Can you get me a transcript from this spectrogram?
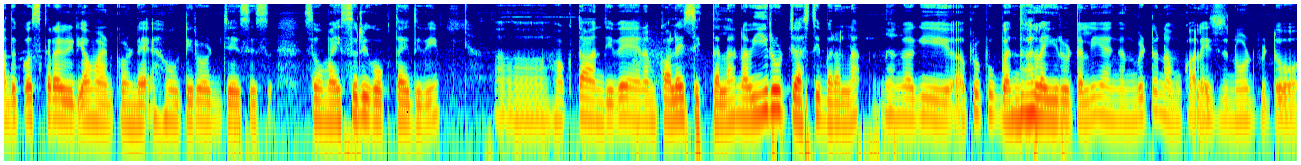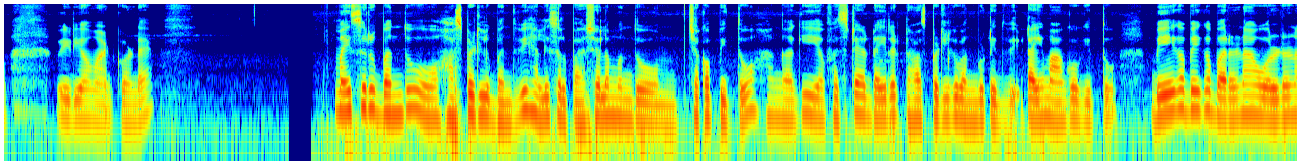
ಅದಕ್ಕೋಸ್ಕರ ವೀಡಿಯೋ ಮಾಡಿಕೊಂಡೆ. ಊಟಿ ರೋಡ್ ಜೇಸಿಸ್ ಸೊ ಮೈಸೂರಿಗೆ ಹೋಗ್ತಾ ಇದ್ದೀವಿ. ಹೋಗ್ತಾ ಅಂದಿವೆ. ನಮ್ಮ ಕಾಲೇಜ್ ಸಿಕ್ತಲ್ಲ. ನಾವು ಈ ರೂಟ್ ಜಾಸ್ತಿ ಬರಲ್ಲ. ಹಾಗಾಗಿ ಅಪ್ರೂಪಕ್ಕೆ ಬಂದ್ವಲ್ಲ ಈ ರೂಟಲ್ಲಿ ಹಂಗಂದ್ಬಿಟ್ಟು ನಮ್ಮ ಕಾಲೇಜ್ ನೋಡಿಬಿಟ್ಟು ವೀಡಿಯೋ ಮಾಡಿಕೊಂಡೆ. ಮೈಸೂರಿಗೆ ಬಂದು ಹಾಸ್ಪಿಟ್ಲಿಗೆ ಬಂದ್ವಿ. ಅಲ್ಲಿ ಸ್ವಲ್ಪ ಒಂದು ಚೆಕಪ್ ಇತ್ತು. ಹಾಗಾಗಿ ಫಸ್ಟೇ ಡೈರೆಕ್ಟ್ ಹಾಸ್ಪಿಟ್ಲಿಗೆ ಬಂದ್ಬಿಟ್ಟಿದ್ವಿ. ಟೈಮ್ ಆಗೋಗಿತ್ತು. ಬೇಗ ಬೇಗ ಬರೋಣ, ಹೊರಡೋಣ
